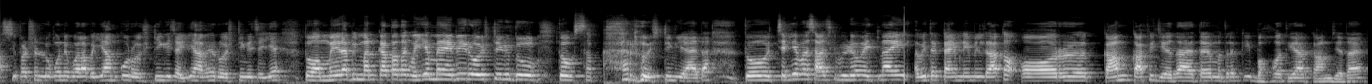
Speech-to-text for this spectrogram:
अस्सी परसेंट लोगों ने बोला, भैया, हमको रोस्टिंग चाहिए, हमें रोस्टिंग चाहिए। तो मेरा भी मन करता था, भैया, मैं भी रोस्टिंग दूँ। तो सबका रोस्टिंग आया था। तो चलिए, बस आज की वीडियो में इतना ही। अभी तक टाइम नहीं मिल रहा था और काम काफ़ी ज़्यादा आता है मतलब कि बहुत यार काम ज़्यादा है।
